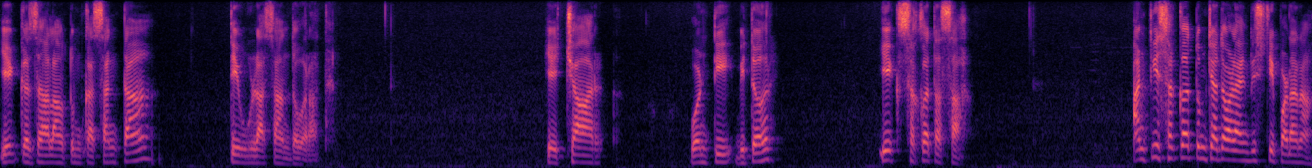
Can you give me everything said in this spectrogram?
एक गजाल हांव तुमकां सांगतां ती उगडासान दवरात. हे चार वण्टी भितर एक सकत आसा. आनी ती सकत तुमच्या दोळ्यांक दिश्टी पडना.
